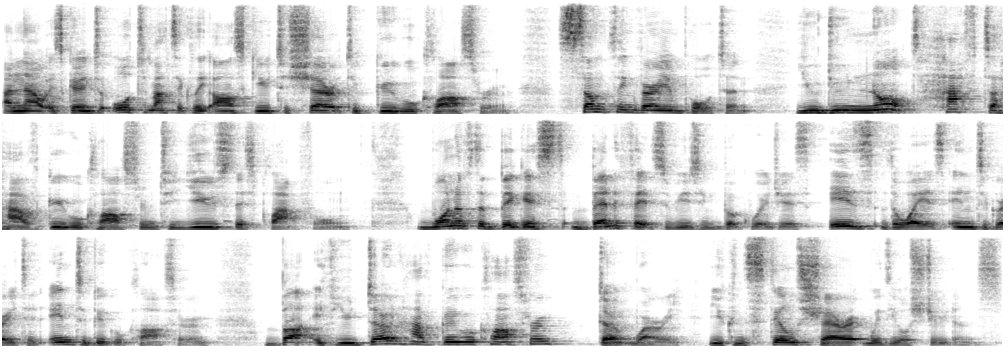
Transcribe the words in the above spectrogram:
and now it's going to automatically ask you to share it to Google Classroom. Something very important, you do not have to have Google Classroom to use this platform. One of the biggest benefits of using Book Widgets is the way it's integrated into Google Classroom. But if you don't have Google Classroom, don't worry, you can still share it with your students.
